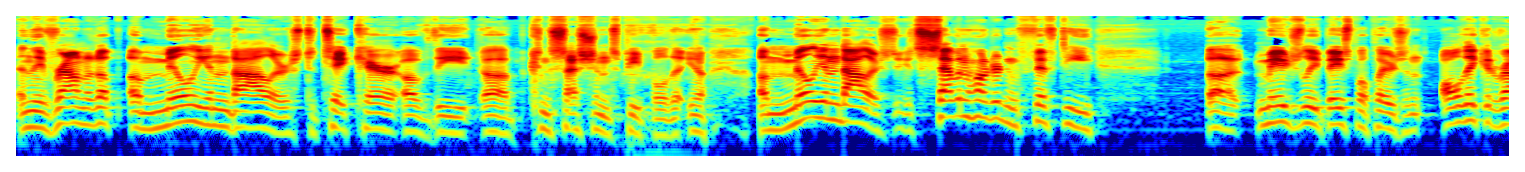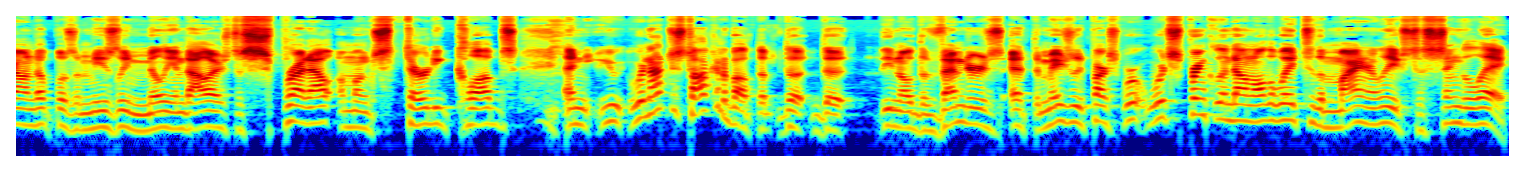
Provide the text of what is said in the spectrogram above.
and they've rounded up a million dollars to take care of the uh, concessions people. That you know, a million dollars to get seven hundred and fifty. Uh, Major League Baseball players, and all they could round up was a measly million dollars to spread out amongst thirty clubs. And you, we're not just talking about the, the the you know the vendors at the Major League parks. We're, we're sprinkling down all the way to the minor leagues to single A,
